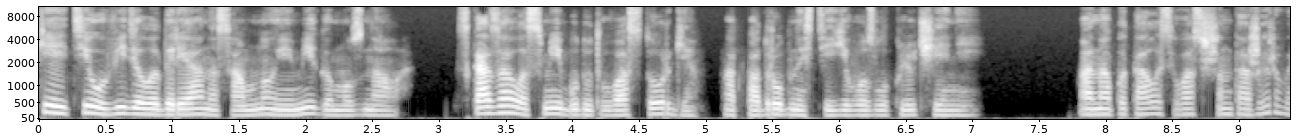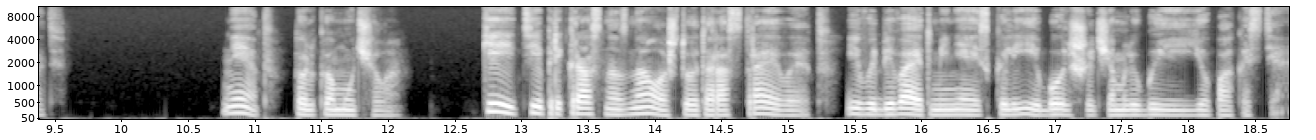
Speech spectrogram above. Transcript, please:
Кейти увидела Дариана со мной и мигом узнала. Сказала, СМИ будут в восторге от подробностей его злоключений. Она пыталась вас шантажировать? Нет, только мучила. Кейти прекрасно знала, что это расстраивает и выбивает меня из колеи больше, чем любые ее пакости.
